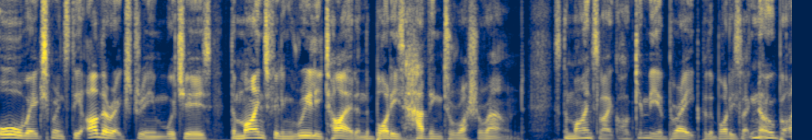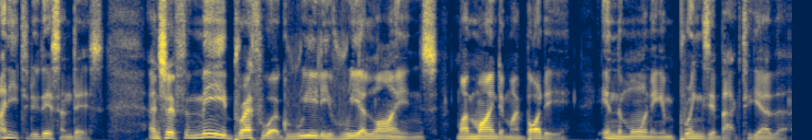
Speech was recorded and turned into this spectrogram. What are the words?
Or we experience the other extreme, which is the mind's feeling really tired and the body's having to rush around. So the mind's like, oh, give me a break. But the body's like, no, but I need to do this and this. And so for me, breath work really realigns my mind and my body in the morning and brings it back together.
